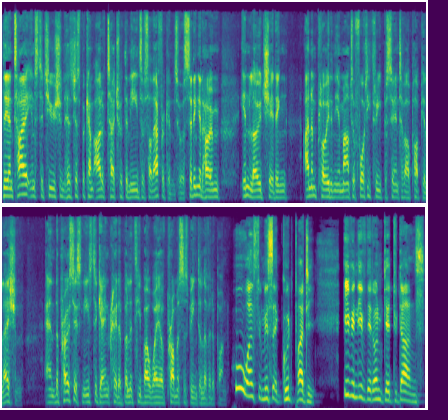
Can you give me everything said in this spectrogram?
the entire institution has just become out of touch with the needs of South Africans who are sitting at home in load shedding, unemployed in the amount of 43% of our population. And the process needs to gain credibility by way of promises being delivered upon. Who wants to miss a good party, even if they don't get to dance?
